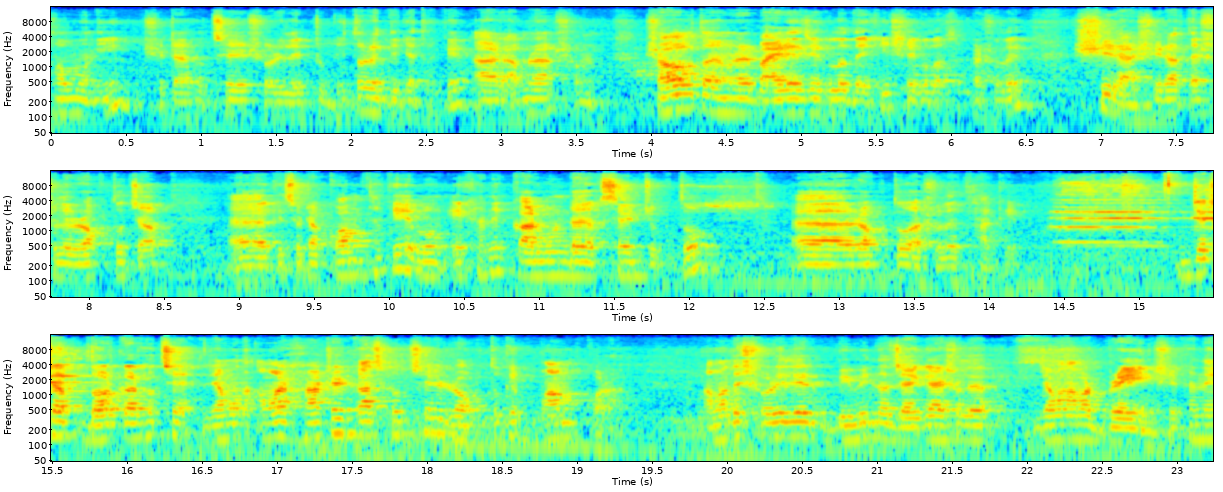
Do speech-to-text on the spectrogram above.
ধমনী, সেটা হচ্ছে শরীরের একটু ভিতরের দিকে থাকে। আর আমরা স্বভাবত আমরা বাইরে যেগুলো দেখি, সেগুলো আসলে শিরা। শিরাতে আসলে রক্তচাপ কিছুটা কম থাকে এবং এখানে কার্বন ডাইঅক্সাইড যুক্ত রক্ত আসলে থাকে। যেটা দরকার হচ্ছে, যেমন আমার হার্টের কাজ হচ্ছে রক্তকে পাম্প করা। আমাদের শরীরের বিভিন্ন জায়গায় আসলে, যেমন আমার ব্রেইন, সেখানে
